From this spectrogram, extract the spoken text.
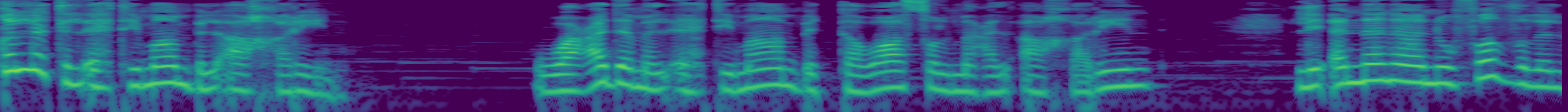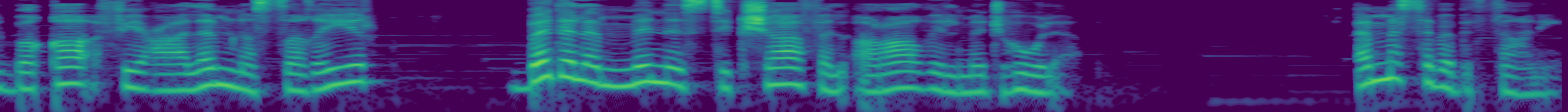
قلة الاهتمام بالآخرين وعدم الاهتمام بالتواصل مع الآخرين لأننا نفضل البقاء في عالمنا الصغير بدلا من استكشاف الأراضي المجهولة. أما السبب الثاني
